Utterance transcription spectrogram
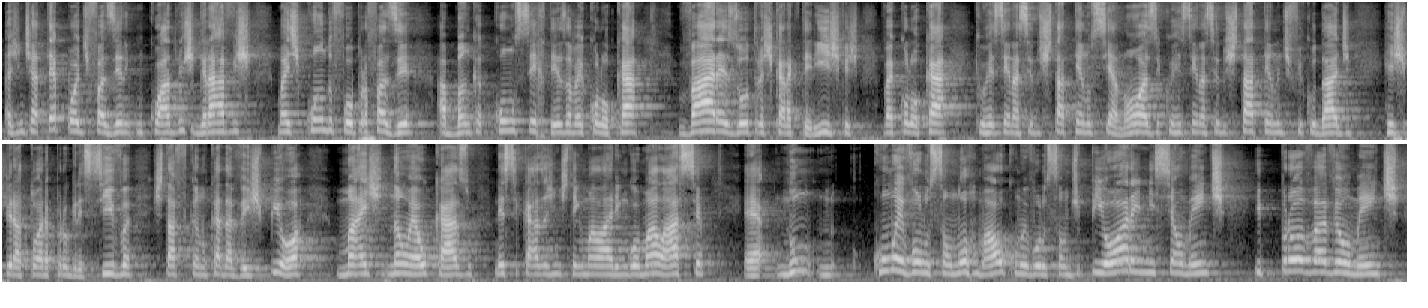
a gente até pode fazer em quadros graves, mas quando for para fazer, a banca com certeza vai colocar várias outras características, vai colocar que o recém-nascido está tendo cianose, que o recém-nascido está tendo dificuldade respiratória progressiva, está ficando cada vez pior, mas não é o caso. Nesse caso, a gente tem uma laringomalácia é, num, com uma evolução normal, com uma evolução de piora inicialmente e provavelmente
